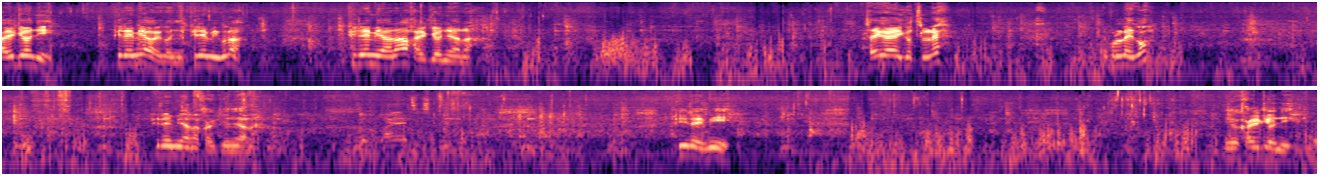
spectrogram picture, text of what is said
갈견이 피레미아 갈견이야 피레미구나 피레미 하나 갈견이 하나 자기가 이거 들래? 해볼래 이거? 피레미 하나 갈견이 하나. 피레미 이거 갈견이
